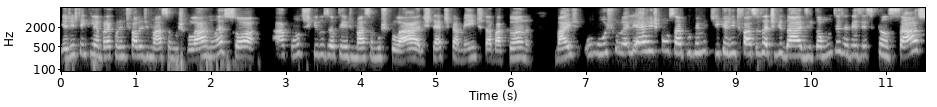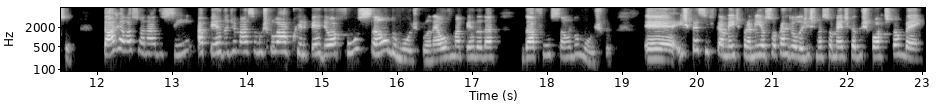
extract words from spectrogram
E a gente tem que lembrar, quando a gente fala de massa muscular, não é só ah, quantos quilos eu tenho de massa muscular, esteticamente está bacana, mas o músculo ele é responsável por permitir que a gente faça as atividades. Então, muitas vezes, esse cansaço está relacionado, sim, à perda de massa muscular, porque ele perdeu a função do músculo, né? Houve uma perda da, da função do músculo. É, especificamente para mim, eu sou cardiologista, mas sou médica do esporte também.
